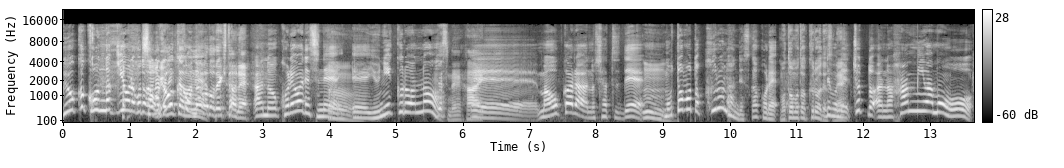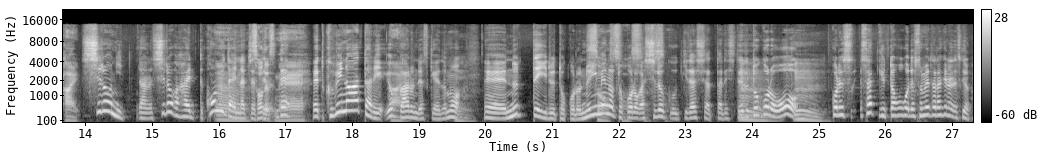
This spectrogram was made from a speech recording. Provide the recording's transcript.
よくこんな器用なことができたわね。こんなことできたね。あのこれはですね、うん。えーユニクロのですね。はい。えーマオカラーのシャツでうん。もともと黒なんですか？これ。もともと黒ですね。でもねちょっとあの半身はもうはい。白に、あの白が入って紺みたいになっちゃってる、うんそうですね。えっと、首のあたりよくあるんですけれども、うんえー塗っっているところ縫い目のところが白く浮き出しちゃったりしてるところを、うん。これすさっき言った方法で染めただけなんですけど、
